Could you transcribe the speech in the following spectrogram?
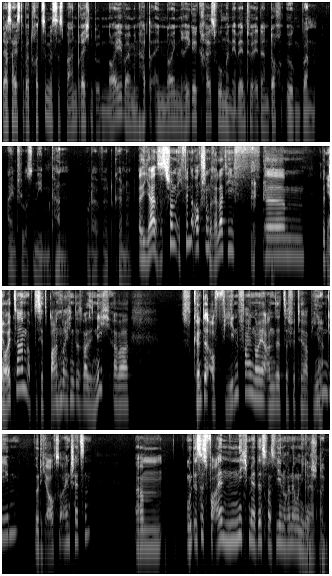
Das heißt aber trotzdem ist es bahnbrechend und neu, weil man hat einen neuen Regelkreis, wo man eventuell dann doch irgendwann Einfluss nehmen kann oder wird können. Also ja, es ist schon, ich finde auch schon relativ ähm, bedeutsam. Ob das jetzt bahnbrechend ist, weiß ich nicht, aber es könnte auf jeden Fall neue Ansätze für Therapien Ja. geben, würde ich auch so einschätzen. Ähm, und es ist vor allem nicht mehr das, was wir noch in der Uni gelernt haben.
